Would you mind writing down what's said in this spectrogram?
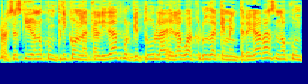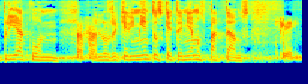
pues es que yo no cumplí con la calidad porque tú la, el agua cruda que me entregabas no cumplía con los requerimientos que teníamos pactados. Sí.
